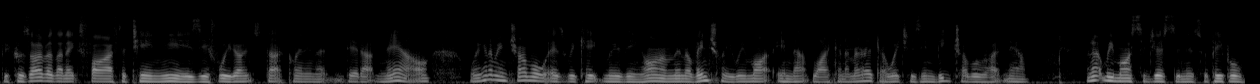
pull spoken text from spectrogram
because over the next five to ten years, if we don't start cleaning that debt up now, we're going to be in trouble as we keep moving on. And then eventually we might end up like in America, which is in big trouble right now. And that would be my suggestion is for people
